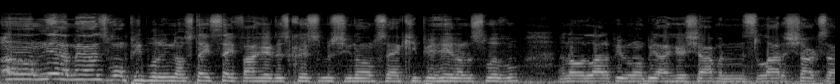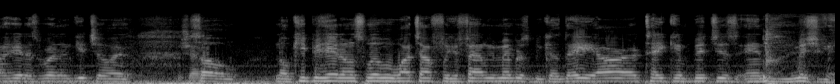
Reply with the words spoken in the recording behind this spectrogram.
Um, yeah, man, I just want people to, you know, stay safe out here this Christmas, you know what I'm saying? Keep your head on the swivel. I know a lot of people gonna be out here shopping, and there's a lot of sharks out here that's ready to get your ass. sure. So, you know, keep your head on swivel. Watch out for your family members because they are taking bitches in Michigan.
